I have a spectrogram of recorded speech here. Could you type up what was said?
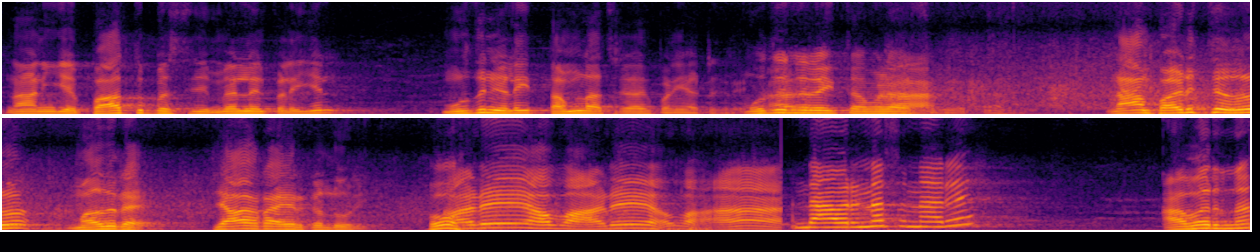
நான் இங்கே பாத்து பசி மேல்நிலைப் பள்ளியில் முதுநிலை தமிழாசிரியராக பணியாற்றுகிறேன். முதுநிலை தமிழாசிரியர். நான் படித்ததும் மதுரை தியாகராயர் கல்லூரி. ஓ. அடே அவா அடே அவா இந்த அவர் என்ன சொன்னாரு? அவர்னா?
